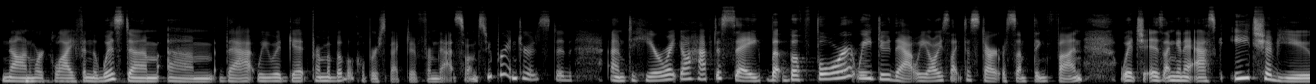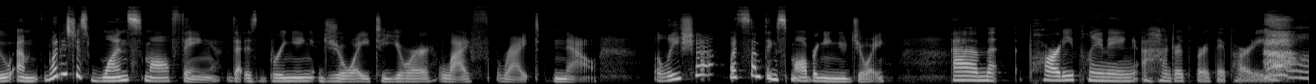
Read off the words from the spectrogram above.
non work life life and the wisdom um, that we would get from a biblical perspective from that. So I'm super interested um, to hear what y'all have to say. But before we do that, we always like to start with something fun, which is I'm going to ask each of you um, what is just one small thing that is bringing joy to your life right now? Alicia, what's something small bringing you joy? Um, party planning a hundredth birthday party.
